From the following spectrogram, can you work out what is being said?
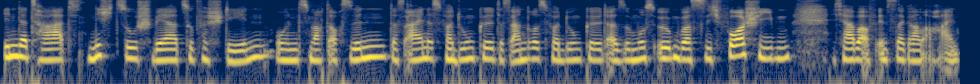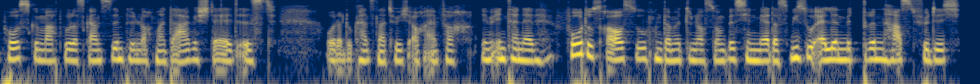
in der Tat nicht so schwer zu verstehen und es macht auch Sinn, das eine ist verdunkelt, das andere ist verdunkelt, also muss irgendwas sich vorschieben. Ich habe auf Instagram auch einen Post gemacht, wo das ganz simpel nochmal dargestellt ist. Oder du kannst natürlich auch einfach im Internet Fotos raussuchen, damit du noch so ein bisschen mehr das Visuelle mit drin hast für dich,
